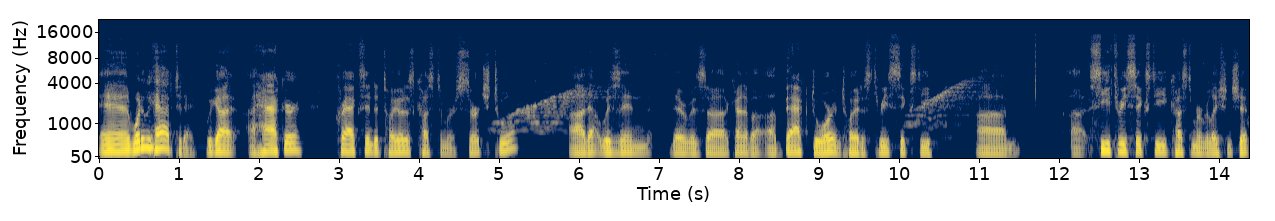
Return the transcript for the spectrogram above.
And what do we have today? We got a hacker cracks into Toyota's customer search tool. Uh, that was in there was kind of a, a back door in Toyota's 360 um, uh, C360 customer relationship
